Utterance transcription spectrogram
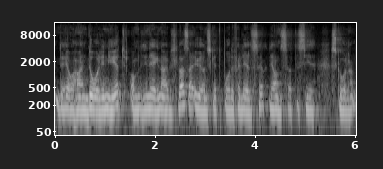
Det å ha en dårlig nyhet om din egen arbeidsplass er uønsket både for ledelse og de ansatte, sier Skåland.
